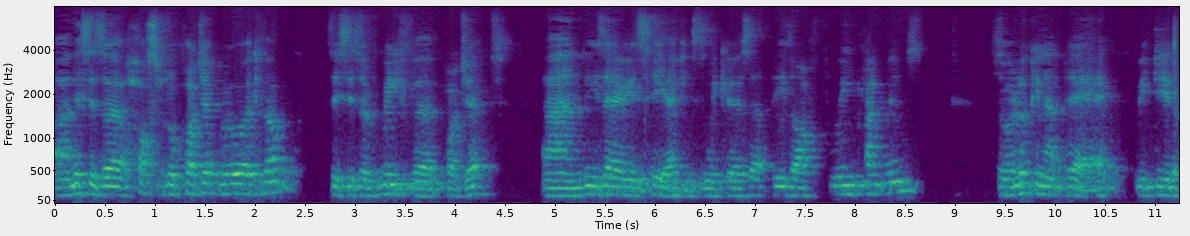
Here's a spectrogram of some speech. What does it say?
And this is a hospital project we're working on. This is a refurb project. And these areas here, if you can see my cursor, these are three plant rooms. So we're looking at there, we did a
